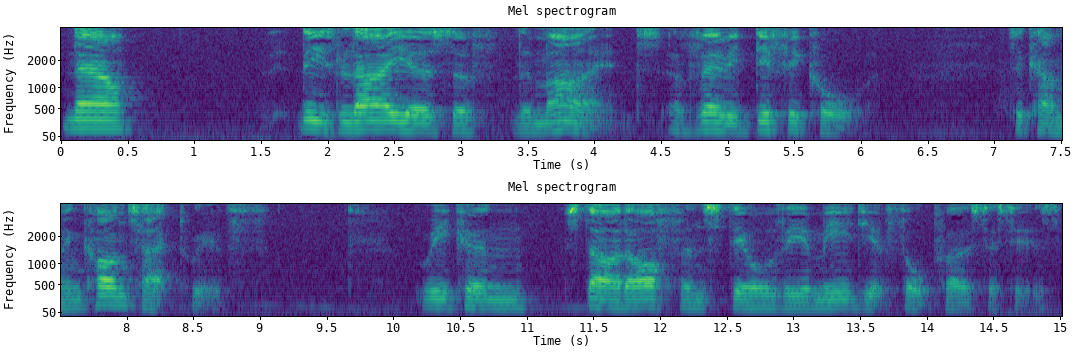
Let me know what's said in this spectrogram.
Now, these layers of the mind are very difficult to come in contact with. We can start off and still the immediate thought processes.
